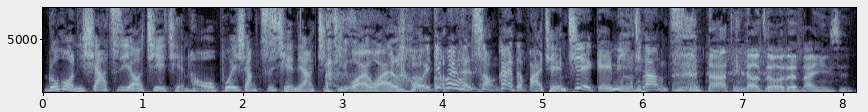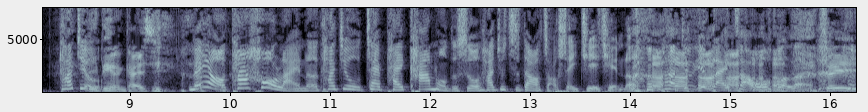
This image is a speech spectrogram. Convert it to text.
如果你下次要借钱哈，我不会像之前那样唧唧歪歪了，我一定会很爽快的把钱借给你这样子。大家听到之后的反应是，他就一定很开心。没有，他后来呢，他就在拍《Kano》的时候，他就知道找谁借钱了，他就又来找我了。所以，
